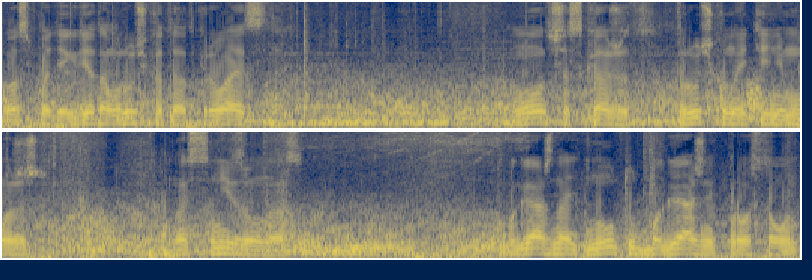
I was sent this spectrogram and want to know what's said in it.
Господи, где там ручка-то открывается-то? Ну, вот сейчас скажет, ручку найти не можешь. Она снизу у нас. Багажный, ну тут багажник просто он,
